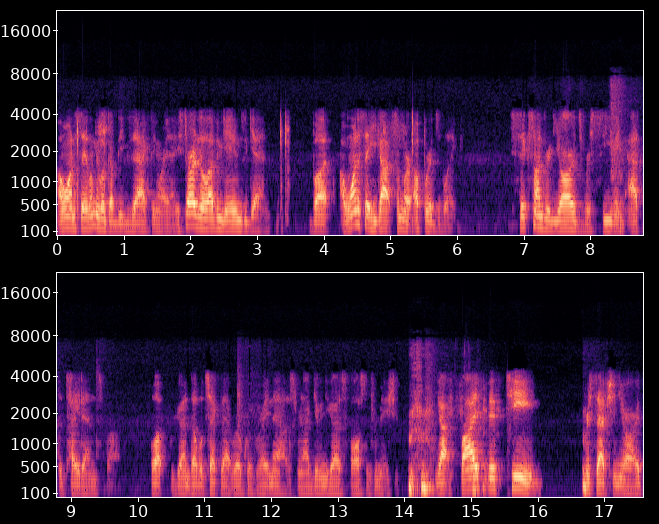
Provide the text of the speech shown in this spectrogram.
I want to say, let me look up the exact thing right now. He started 11 games again, but I want to say he got somewhere upwards of like 600 yards receiving at the tight end spot. Well, we're going to double check that real quick right now so we're not giving you guys false information. he got 515 reception yards,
